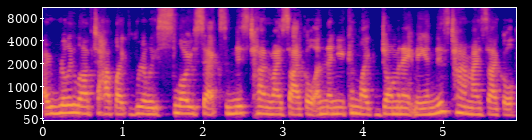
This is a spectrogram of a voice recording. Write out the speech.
i really love to have like really slow sex in this time of my cycle and then you can like dominate me in this time of my cycle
